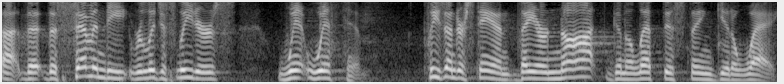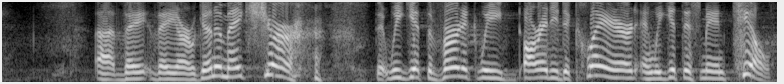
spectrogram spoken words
uh, the, the 70 religious leaders went with him. Please understand, they are not going to let this thing get away. Uh, they, they are going to make sure that we get the verdict we've already declared and we get this man killed.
